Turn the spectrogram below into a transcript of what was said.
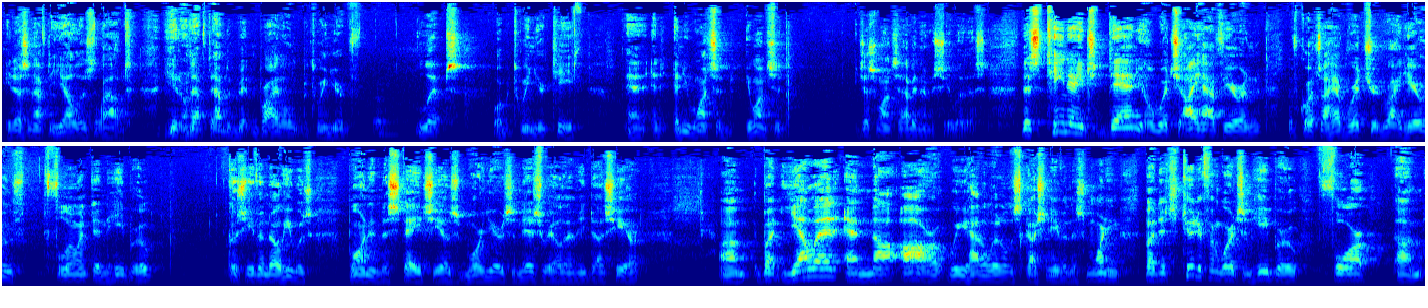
He doesn't have to yell as loud. You don't have to have the bit and bridle between your lips or between your teeth. And, and, and he wants to, he wants to, he just wants to have intimacy with us. This teenage Daniel, which I have here, and of course I have Richard right here, who's fluent in Hebrew, because even though he was born in the States, he has more years in Israel than he does here. Um, but Yeled and Na'ar, we had a little discussion even this morning, but it's two different words in Hebrew for um,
